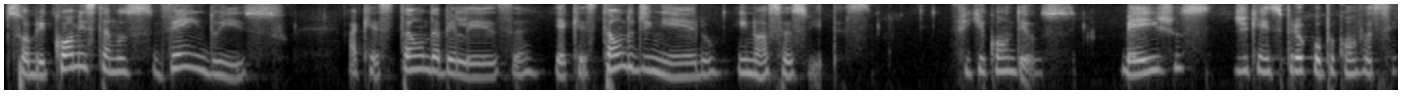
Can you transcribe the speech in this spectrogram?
sobre como estamos vendo isso, a questão da beleza e a questão do dinheiro em nossas vidas. Fique com Deus. Beijos de quem se preocupa com você.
